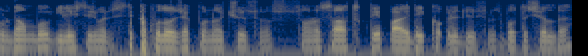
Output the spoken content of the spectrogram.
buradan bu geliştirme listesi kapalı olacak. Bunu açıyorsunuz. Sonra sağ tıklayıp ID'yi kabul ediyorsunuz. Bot açıldı.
